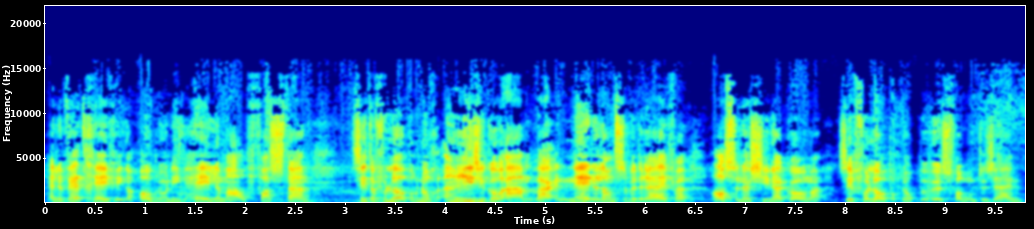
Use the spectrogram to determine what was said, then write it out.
en de wetgevingen ook nog niet helemaal vaststaan, zit er voorlopig nog een risico aan waar Nederlandse bedrijven, als ze naar China komen, zich voorlopig nog bewust van moeten zijn.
